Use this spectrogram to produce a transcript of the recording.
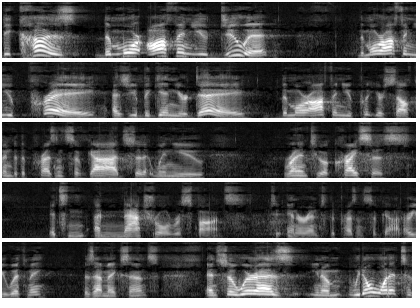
because the more often you do it the more often you pray as you begin your day the more often you put yourself into the presence of god so that when you run into a crisis it's a natural response to enter into the presence of god. Are you with me does that make sense? And so, whereas, you know, we don't want it to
